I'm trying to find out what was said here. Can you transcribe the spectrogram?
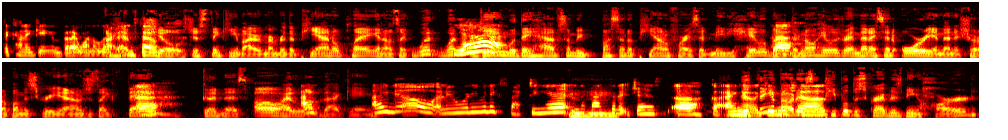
the kind of game that I want to live I in. have So, chills just thinking about. I remember the piano playing, and I was like, "What? What Yeah. game would they have somebody bust out a piano for?" I said, "Maybe Halo." But Ugh. there no Halo's right. And then I said Ori, and then it showed up on the screen, and I was just like, "Thank Ugh. goodness!" Oh, I love that game. I know, and we weren't even expecting it, and the fact that it just, uh, God, I know. Mm-hmm. the thing about it is that people describe it as being hard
